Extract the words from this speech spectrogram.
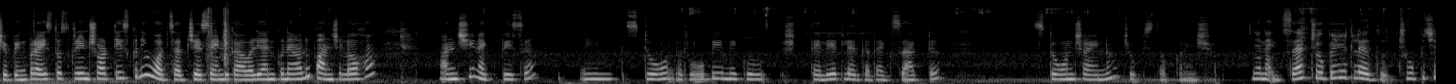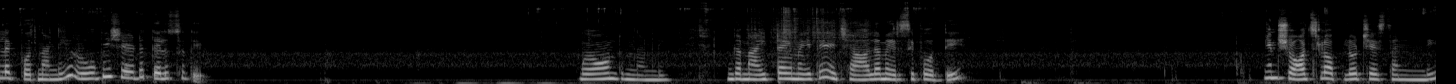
షిప్పింగ్ ప్రైస్తో స్క్రీన్ షాట్ తీసుకుని వాట్సాప్ చేసేయండి కావాలి అనుకునే వాళ్ళు. పంచలోహ మంచి నెక్ పీస్. స్టోన్ రూబీ మీకు తెలియట్లేదు కదా ఎగ్జాక్ట్. స్టోన్ షైన్ చూపిస్తా ఒక్క నిమిషం. నేను ఎగ్జాక్ట్ చూపించట్లేదు చూపించలేకపోతున్నాండి రూబీ షేడ్ తెలుస్తుంది బాగుంటుందండి. ఇంకా నైట్ టైం అయితే చాలా మెరిసిపోద్ది. నేను షార్ట్స్లో అప్లోడ్ చేస్తానండి.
